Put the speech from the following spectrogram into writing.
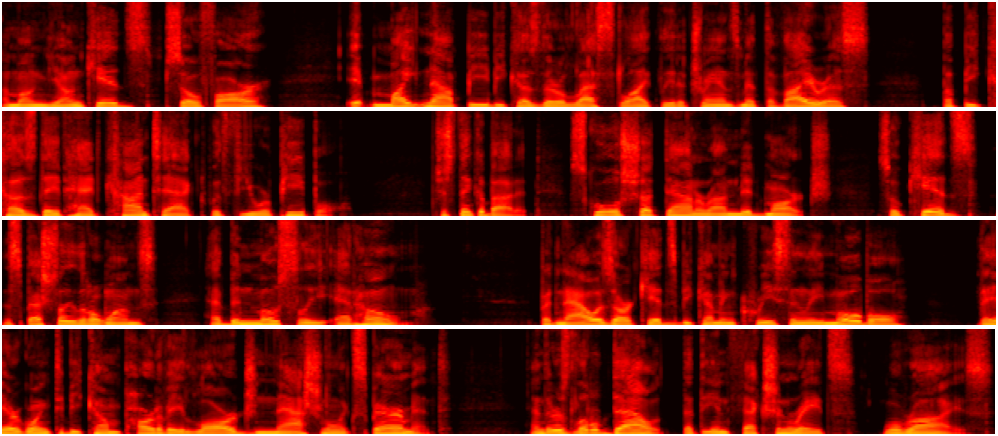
among young kids so far, it might not be because they're less likely to transmit the virus, but because they've had contact with fewer people. Just think about it. Schools shut down around mid March, so kids, especially little ones, have been mostly at home. But now, as our kids become increasingly mobile, they are going to become part of a large national experiment, and there's little doubt that the infection rates will rise.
